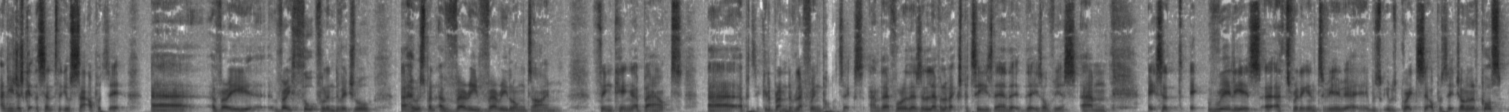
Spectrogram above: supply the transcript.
And you just get the sense that you're sat opposite uh, a very, very thoughtful individual uh, who has spent a very, very long time thinking about uh, a particular brand of left wing politics, and therefore there's a level of expertise there that, that is obvious. Um, it's a, it really is a, a, thrilling interview. It was, it was great to sit opposite Jon, and of course,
